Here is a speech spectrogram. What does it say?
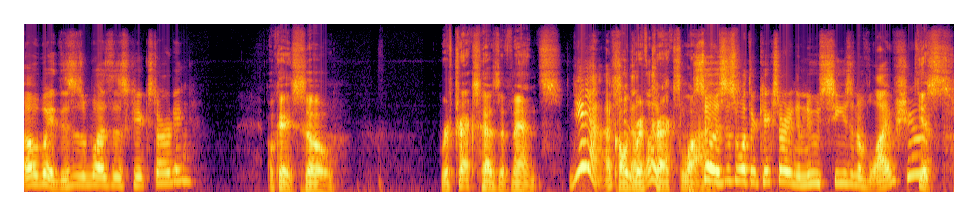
Oh wait, this is what this kickstarting? Okay, so RiffTrax has events Yeah, I've called Rift live. Tracks Live. So is this what they're kickstarting a new season of live shows? Yes.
